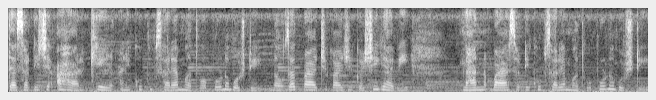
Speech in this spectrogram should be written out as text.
त्यासाठीचे आहार खेळ आणि खूप साऱ्या महत्त्वपूर्ण गोष्टी. नवजात बाळाची काळजी कशी घ्यावी? लहान बाळासाठी खूप साऱ्या महत्त्वपूर्ण गोष्टी.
